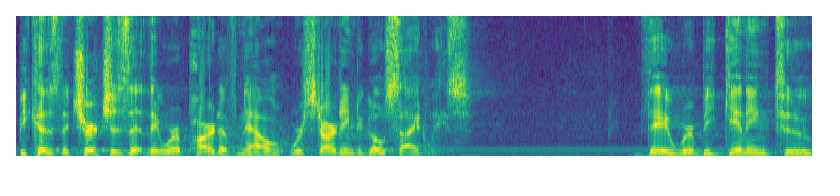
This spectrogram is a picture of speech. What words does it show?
because the churches that they were a part of now were starting to go sideways. They were beginning to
